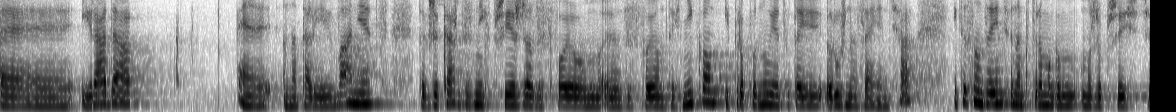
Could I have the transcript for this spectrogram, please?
e, i Rada Natalia Iwaniec. Także każdy z nich przyjeżdża ze swoją, e, ze swoją techniką i proponuje tutaj różne zajęcia. I to są zajęcia, na które mogą, może przyjść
